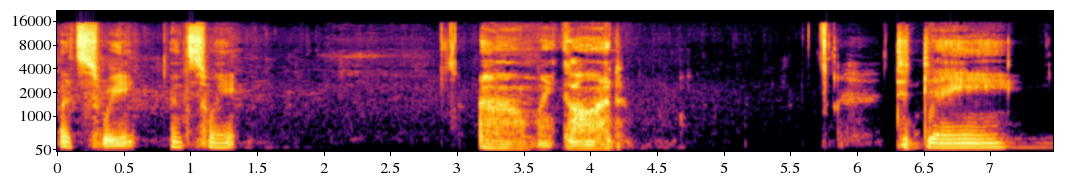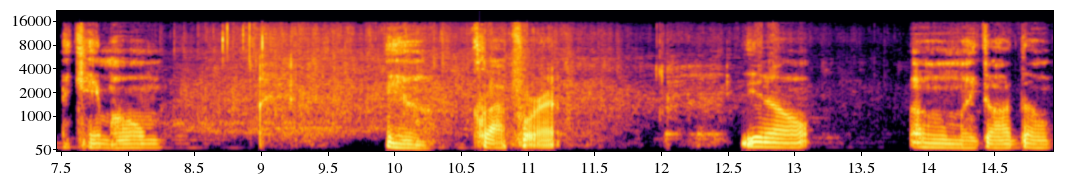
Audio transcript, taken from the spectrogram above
It's sweet. It's sweet. Oh my God. Today I came home. Yeah, clap for it. You know, oh my God, though.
